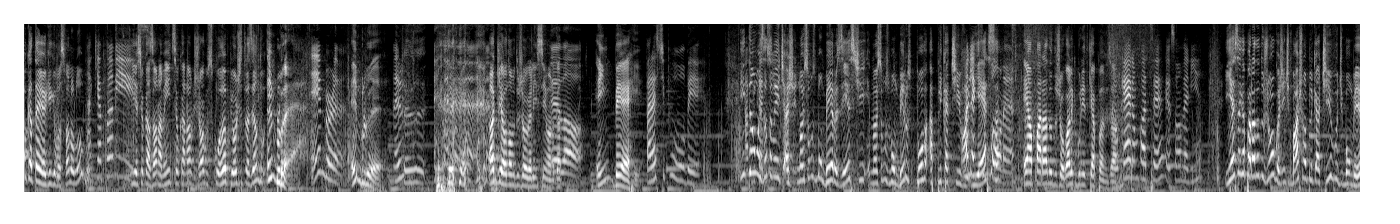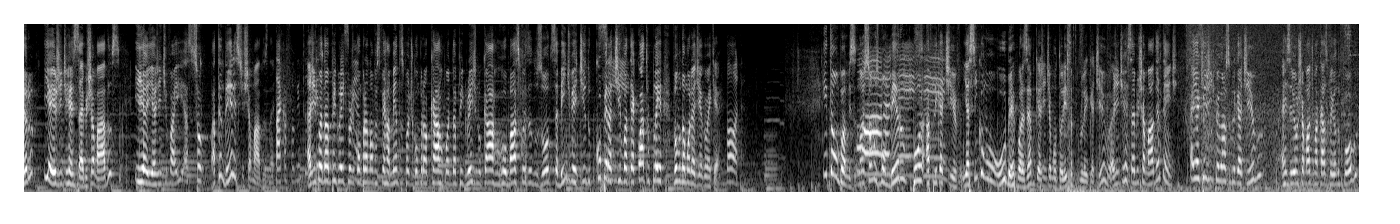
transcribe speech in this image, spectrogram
Alcateia, aqui que você fala, o Lobo. Aqui é a Pami. E esse é o Casal na Mente, seu canal de jogos co-op, hoje trazendo Emblem. Ember. Emblem. Aqui é o nome do jogo ali em cima, no É. Em BR. Parece tipo Uber. Então, Aplicativo. exatamente, nós somos bombeiros, e este, nós somos bombeiros por aplicativo. Olha e essa bom, né? é a parada do jogo. Olha que bonito que é a Pamis, ó. Qualquer um pode ser, eu sou uma velhinha. E essa é a parada do jogo. A gente baixa um aplicativo de bombeiro e aí a gente recebe chamados e aí a gente vai atender esses chamados, né? Taca fogo em tudo. A gente pode dar upgrade, pode comprar novas ferramentas, pode comprar o carro, pode dar upgrade no carro, roubar as coisas dos outros. É bem divertido, cooperativo, Sim. até quatro player. Vamos dar uma olhadinha como é que é. Bora. Então, Pamis, nós somos bombeiro gente! por aplicativo. E assim como o Uber, por exemplo, que a gente é motorista por aplicativo, a gente recebe o chamado e atende. Aí aqui a gente pegou nosso aplicativo, recebeu um chamado de uma casa pegando fogo.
